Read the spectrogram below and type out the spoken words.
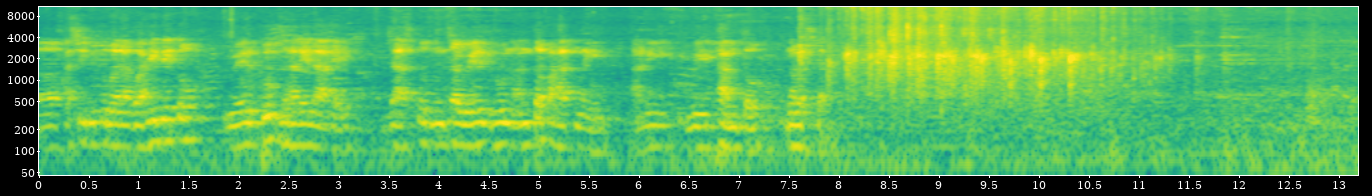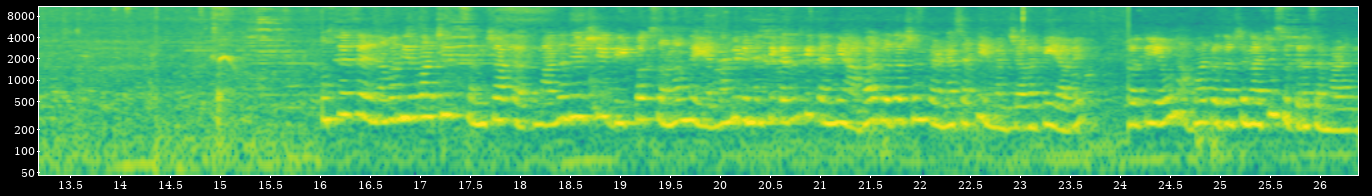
अशी मी तुम्हाला ग्वाही देतो. वेळ खूप झालेला आहे. जास्त तुमचा वेळ घेऊन अंत पाहत नाही आणि मी थांबतो. नमस्कार. नवनिर्वाचित संचालक माननीय श्री दीपक सोनवणे यांना मी विनंती करेल की त्यांनी आभार प्रदर्शन करण्यासाठी मंचावरती यावे. वरती येऊन आभार प्रदर्शनाची सूत्र सांभाळावे.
